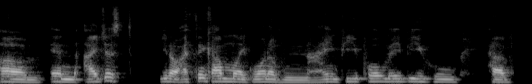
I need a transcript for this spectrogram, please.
Um, and I just you know, I think I'm like one of nine people maybe who have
